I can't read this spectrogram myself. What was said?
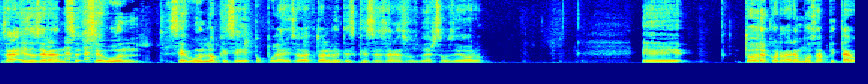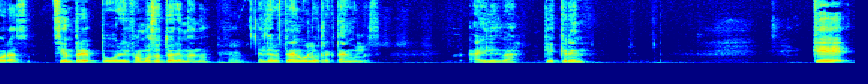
O sea, esos eran, se- según, según lo que se popularizó actualmente, es que esos eran sus versos de oro. Eh, todos recordaremos a Pitágoras, siempre por el famoso teorema, ¿no? El de los triángulos rectángulos. Ahí les va. ¿Qué creen? Que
